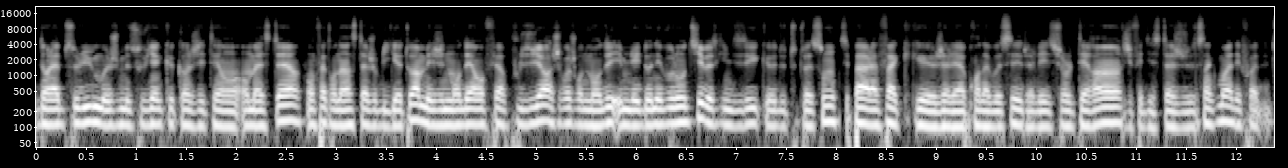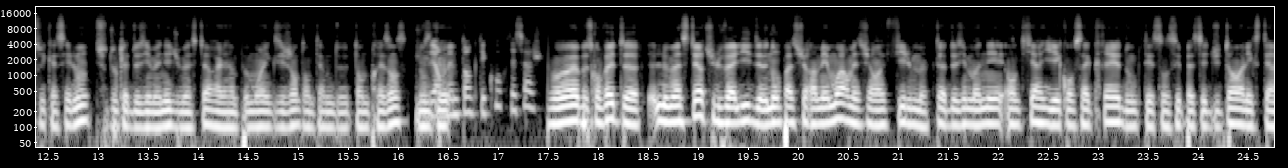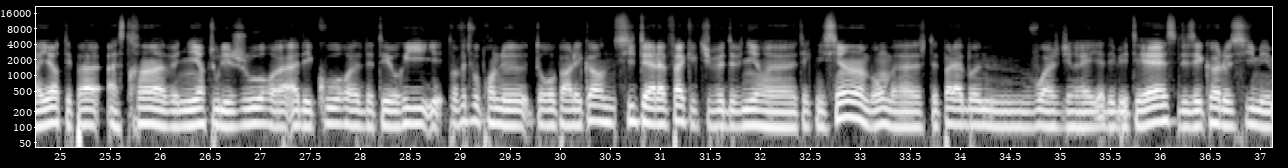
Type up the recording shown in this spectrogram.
Dans l'absolu, moi je me souviens que quand j'étais en, en master, en fait on a un stage obligatoire, mais j'ai demandé à en faire plusieurs. À chaque fois je redemandais et ils me les donnaient volontiers parce qu'ils me disaient que de toute façon, c'est pas à la fac que j'allais apprendre à bosser, j'allais sur le terrain. J'ai fait des stages de 5 mois, des fois des trucs assez longs. Surtout que la deuxième année du master, elle est un peu moins exigeante en termes de temps de présence. Tu faisais en euh, même temps que tes cours, tes sages Ouais, parce qu'en fait, euh, le master, tu le valides non pas sur un mémoire, mais sur un film. Ta deuxième année entière y est consacrée, donc t'es censé passer du temps à l'extérieur, t'es pas astreint à venir tous les jours euh, à des cours de théorie. En fait, faut prendre le taureau par les cornes. Si t'es à la fac et que tu veux devenir euh, technicien, bon, bah, c'est peut-être pas la bonne voie, je dirais. Il y a des BTS, des écoles aussi, mais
